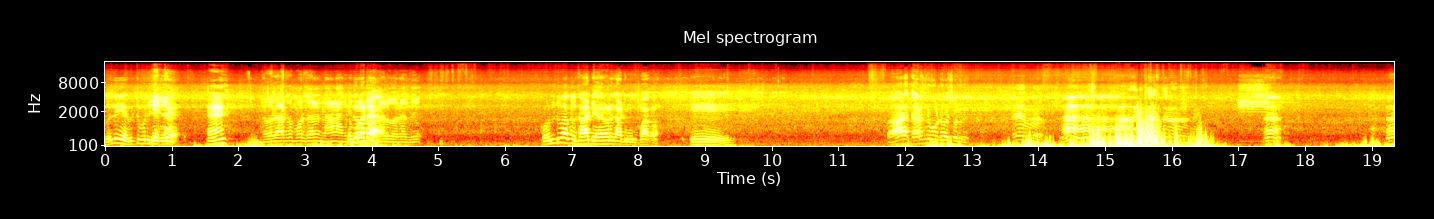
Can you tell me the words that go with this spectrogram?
இல்லையா விட்டு ஆ? ஒரு இடத்த பொறுத்தவரை நான் இந்த அங்கே மாட்டா? நாள் வராது. கொண்டு வாக்கல் காட்டு எதை வேணும் காட்டும் போது பார்க்கலாம். ம். வாழை கறந்து கொண்டு வர சொல்லுங்க. ஆமாம் ஆ ஆ ஆ, ஆள் காரத்தில் வருவாங்க ஆ ஆ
